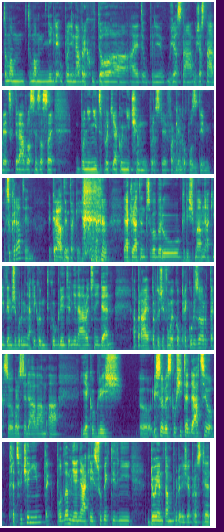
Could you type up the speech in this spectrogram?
to mám, to mám někde úplně na vrchu toho a, a je to úplně úžasná, úžasná věc, která vlastně zase úplně nic proti jako ničemu, prostě je fakt mm. jako pozitivní. A co kreatin? Kreatin taky. Já kreatin třeba beru, když mám nějaký, vím, že budu mít nějaký kognitivně náročný den a právě protože funguje jako prekurzor, tak se ho prostě dávám a jako když když se vyzkoušíte dát si ho před cvičením, tak podle mě nějaký subjektivní dojem tam bude, že prostě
